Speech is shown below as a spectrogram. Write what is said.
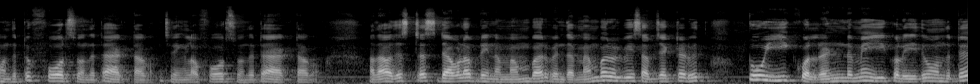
வந்துட்டு ஃபோர்ஸ் வந்துட்டு ஆக்ட் ஆகும். சரிங்களா? ஃபோர்ஸ் வந்துட்டு ஆக்ட் ஆகும். அதாவது stress developed in a member இந்த member will be subjected with two equal ரெண்டுமே ஈக்குவல் இதுவும் வந்துட்டு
